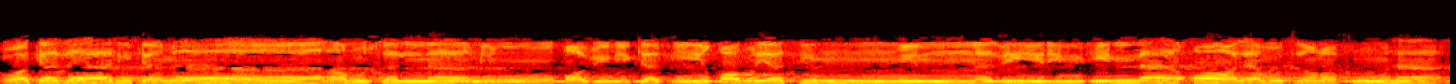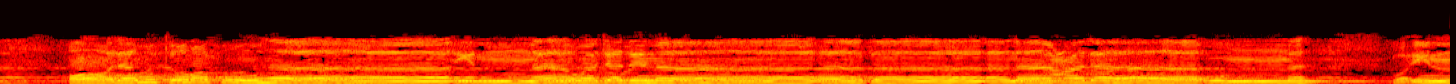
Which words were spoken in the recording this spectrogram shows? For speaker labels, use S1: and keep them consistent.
S1: وكذلك ما أرسلنا من قبلك في قرية من نذير إلا قال مترفوها قال مترفوها إنا وجدنا آباءنا على أمة وإنا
